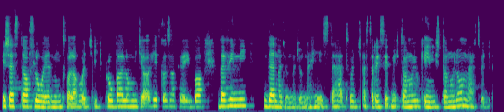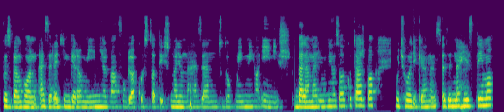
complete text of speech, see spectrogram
és ezt a flow élményt valahogy így próbálom így a hétköznapjaikba bevinni, de nagyon-nagyon nehéz. Tehát, hogy ezt a részét még tanuljuk, én is tanulom, mert hogy közben van ezer egy inger, ami nyilván foglalkoztat, és nagyon nehezen tudok még néha én is belemerülni az alkotásba. Úgyhogy igen, ez, ez egy nehéz téma,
